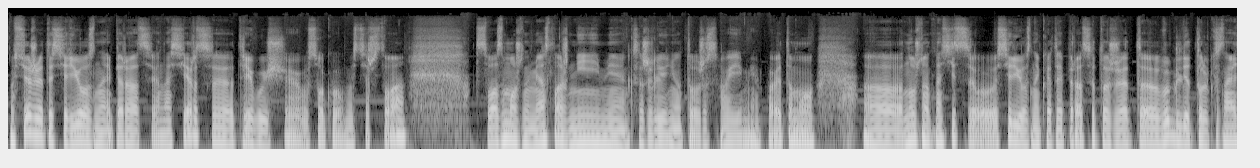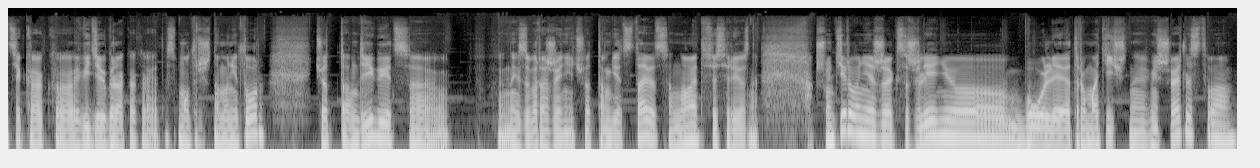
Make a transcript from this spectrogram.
Но все же это серьезная операция на сердце, требующая высокого мастерства, с возможными осложнениями, к сожалению, тоже свои своими. Поэтому э, нужно относиться серьезно к этой операции тоже. Это выглядит только, знаете, как э, видеоигра какая-то. Смотришь на монитор, что-то там двигается, на изображении что-то там где-то ставится, но это все серьезно. Шунтирование же, к сожалению, более травматичное вмешательство,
